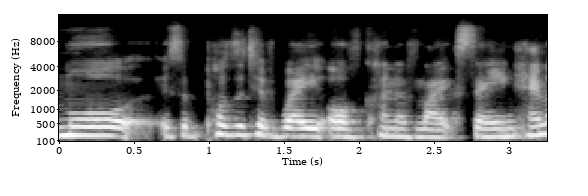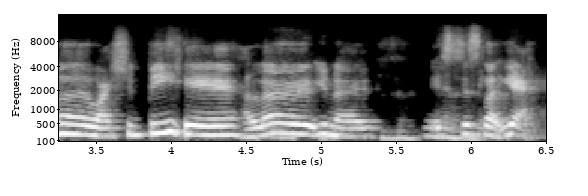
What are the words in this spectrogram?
more it's a positive way of kind of like saying hello i should be here. Hello you know? Yeah. it's just like yeah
